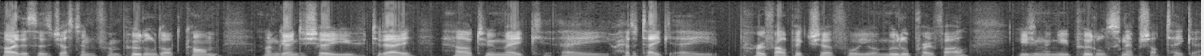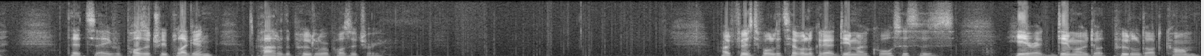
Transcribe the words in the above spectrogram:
Hi, this is Justin from Poodll.com and I'm going to show you today how to make a how to take a profile picture for your Moodle profile using the new PoodLL Snapshot Taker. That's a repository plugin. It's part of the PoodLL repository. Right, first of all, let's have a look at our demo course. This is here at demo.poodll.com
